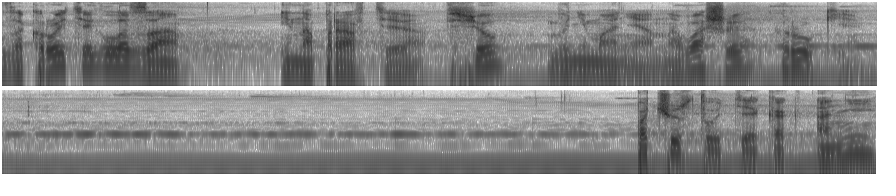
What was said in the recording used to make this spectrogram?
Закройте глаза и направьте все внимание на ваши руки. Почувствуйте, как они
